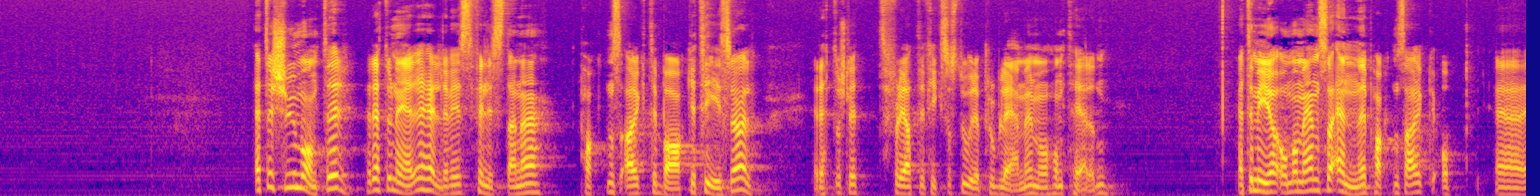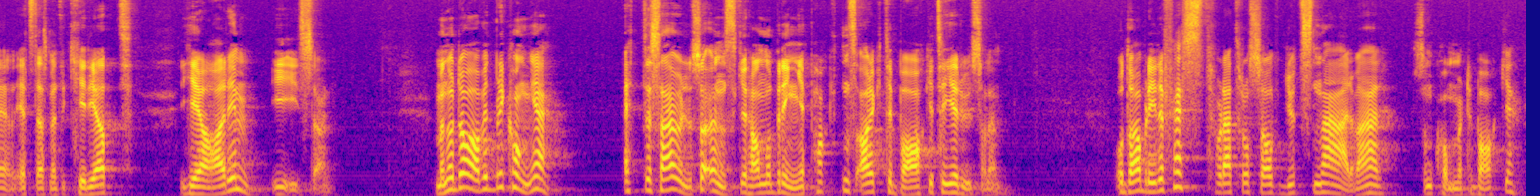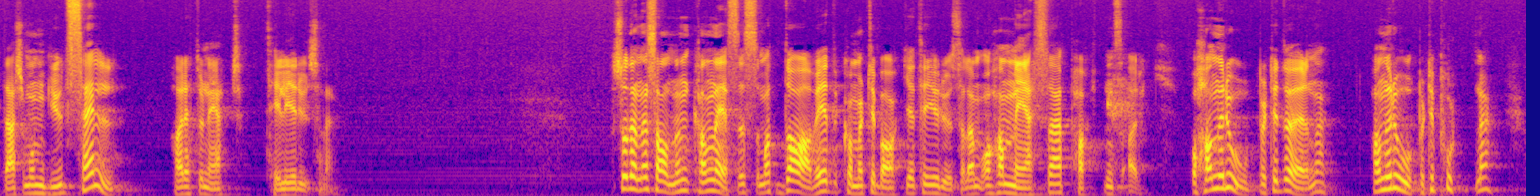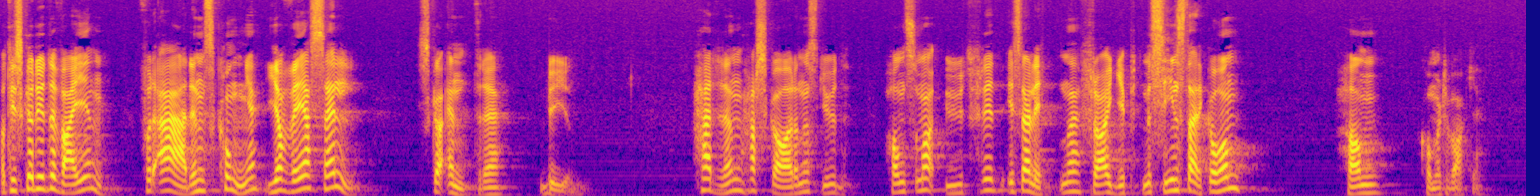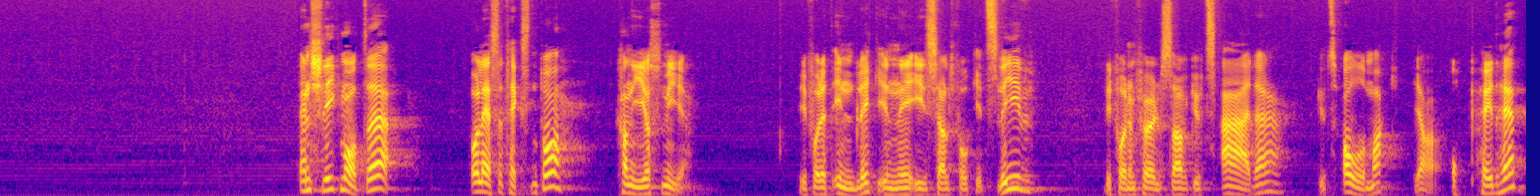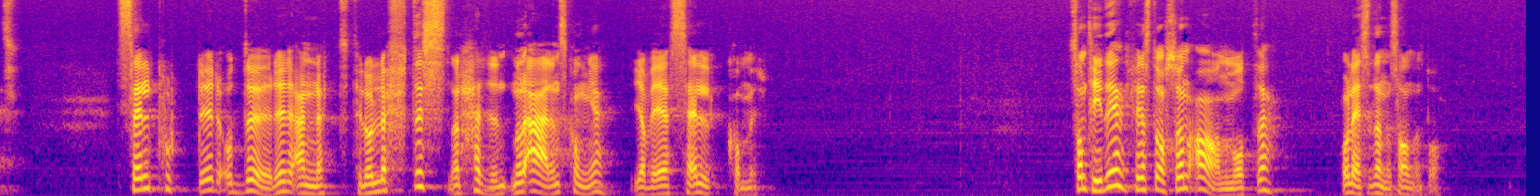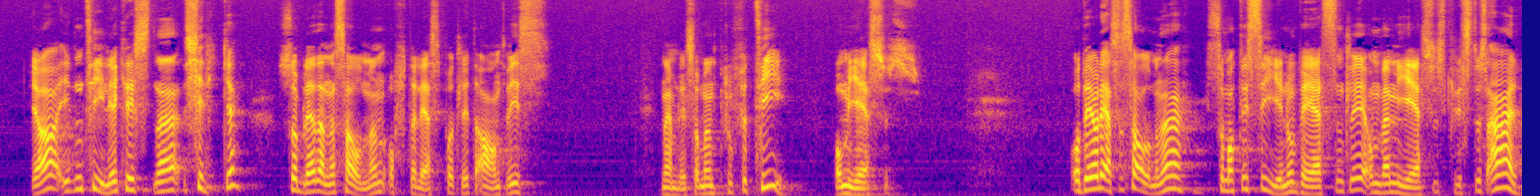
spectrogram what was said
Etter sju måneder returnerer heldigvis filisterne paktens ark tilbake til Israel, rett og slett fordi at de fikk så store problemer med å håndtere den. Etter mye om og men så ender paktens ark opp eh, et sted som heter Kiryat Jearim i Israel. Men når David blir konge etter Saul, så ønsker han å bringe paktens ark tilbake til Jerusalem. Og da blir det fest, for det er tross alt Guds nærvær som kommer tilbake. Det er som om Gud selv har returnert til Jerusalem. Så denne salmen kan leses som at David kommer tilbake til Jerusalem og har med seg paktens ark. Og han roper til dørene, han roper til portene, at de skal rydde veien for ærens konge, Javé selv, skal entre byen. Herren, herskarenes Gud, han som har utfridd israelittene fra Egypt med sin sterke hånd, han kommer tilbake. En slik måte å lese teksten på kan gi oss mye. Vi får et innblikk inn i israelsfolkets liv. Vi får en følelse av Guds ære, Guds allmakt, ja, opphøydhet. Selv porter og dører er nødt til å løftes når, herren, når ærens konge, Javé, selv kommer. Samtidig finnes det også en annen måte å lese denne salmen på. Ja, I den tidlige kristne kirke så ble denne salmen ofte lest på et litt annet vis. Nemlig som en profeti om Jesus. Og det å lese salmene som at de sier noe vesentlig om hvem Jesus Kristus er,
